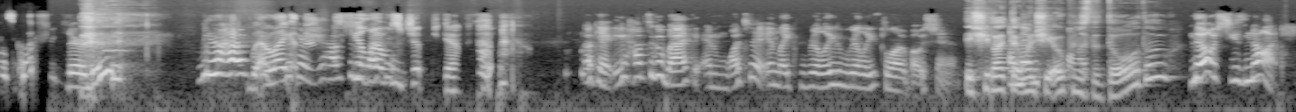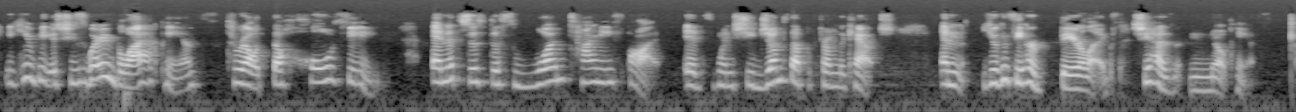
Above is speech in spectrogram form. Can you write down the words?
was cut from there, dude? You have to, I like. okay, you have I to feel go I back was and- gypped again. Okay, you have to go back and watch it in like really, really slow motion. Is she like And that when she opens pause. the door though? No, she's not. You can't be. She's wearing black pants throughout the whole scene, and it's just this one tiny spot. It's when she jumps up from the couch, and you can see her bare legs. She has no pants,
